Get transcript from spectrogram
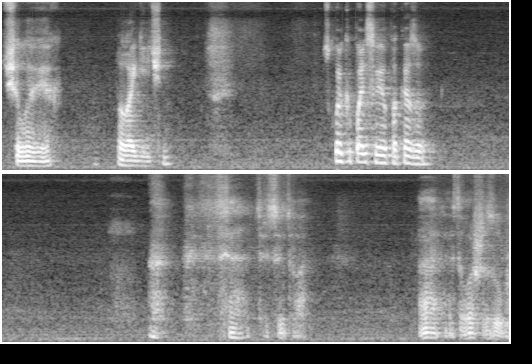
Человек. Логично. Сколько пальцев я показываю? 32. А, это ваши зубы.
